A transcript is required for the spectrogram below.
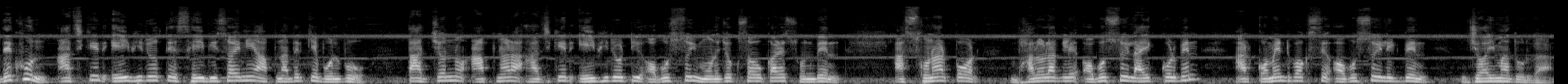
দেখুন, আজকের এই ভিডিওতে সেই বিষয় নিয়ে আপনাদেরকে বলব। তার জন্য আপনারা আজকের এই ভিডিওটি অবশ্যই মনোযোগ সহকারে শুনবেন। আর শোনার পর ভালো লাগলে অবশ্যই লাইক করবেন আর কমেন্ট বক্সে অবশ্যই লিখবেন, জয় মা দুর্গা।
